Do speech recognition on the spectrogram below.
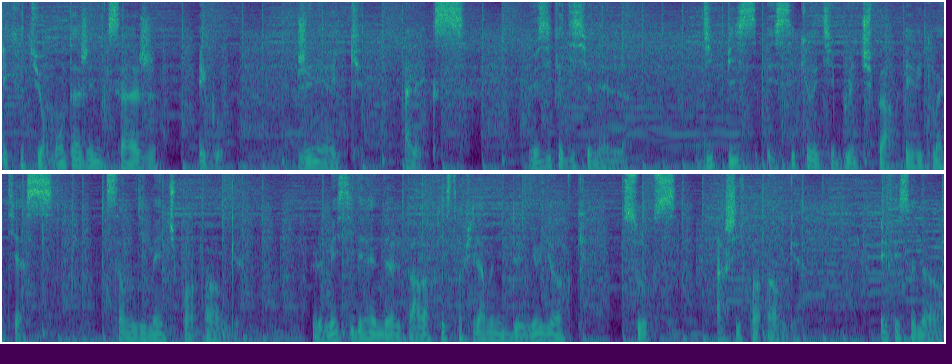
Écriture, montage et mixage Ego. Générique Alex. Musique additionnelle Deep Peace et Security Breach par Eric Mathias. Soundimage.org. Le Messi des Handle par l'Orchestre Philharmonique de New York. Source archive.org. Effet sonore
